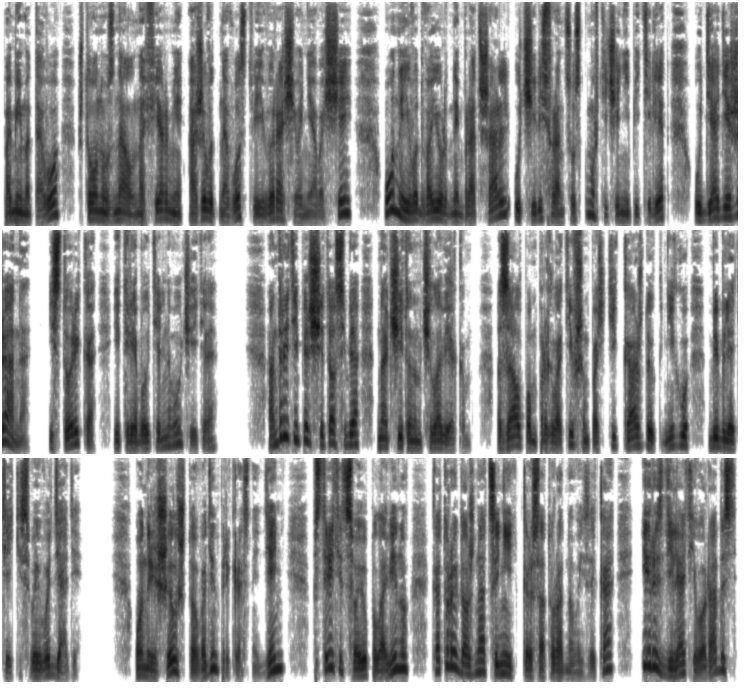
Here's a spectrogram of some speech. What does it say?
Помимо того, что он узнал на ферме о животноводстве и выращивании овощей, он и его двоюродный брат Шарль учились французскому в течение пяти лет у дяди Жана, историка и требовательного учителя. Андрей теперь считал себя начитанным человеком, залпом проглотившим почти каждую книгу в библиотеке своего дяди. Он решил, что в один прекрасный день встретит свою половину, которая должна ценить красоту родного языка и разделять его радость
